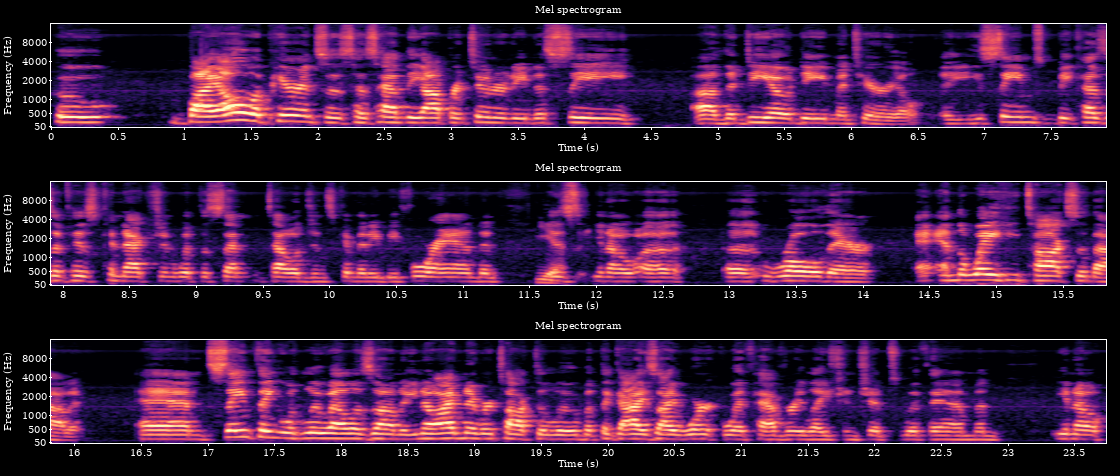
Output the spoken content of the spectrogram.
who by all appearances has had the opportunity to see uh, the DoD material. He seems because of his connection with the Senate Intelligence Committee beforehand and yeah. his you know uh, uh, role there and the way he talks about it. And same thing with Lou Elizondo. You know, I've never talked to Lou, but the guys I work with have relationships with him. And, you know,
